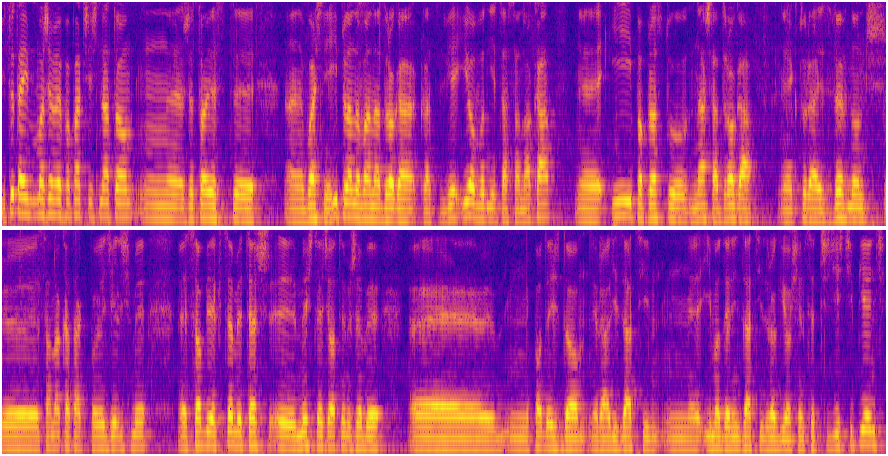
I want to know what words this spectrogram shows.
I tutaj możemy popatrzeć na to, mm, że to jest e, e, właśnie i planowana droga klasy 2 i obwodnica Sanoka e, i po prostu nasza droga, e, która jest wewnątrz e, Sanoka, tak powiedzieliśmy e, sobie. Chcemy też e, myśleć o tym, żeby e, podejść do realizacji i modernizacji drogi 835,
